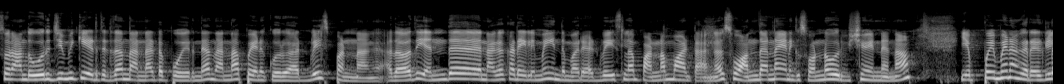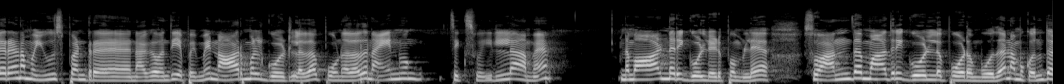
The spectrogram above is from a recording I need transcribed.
ஸோ நான் அந்த ஒரு ஜிமிக்கி எடுத்துகிட்டு தான் அந்த அண்ணாட்ட போயிருந்தேன். அந்த அண்ணா இப்போ எனக்கு ஒரு அட்வைஸ் பண்ணாங்க. அதாவது எந்த நகை கடையிலையுமே இந்த மாதிரி அட்வைஸ்லாம் பண்ண மாட்டாங்க. ஸோ அந்த அண்ணா எனக்கு சொன்ன ஒரு விஷயம் என்னென்னா எப்போயுமே நாங்கள் ரெகுலராக நம்ம யூஸ் பண்ணுற நகை வந்து எப்போயுமே நார்மல் கோல்டில் தான் போகணும் அதாவது நைன் ஒன் சிக்ஸ் இல்லாமல் நம்ம ஆர்டினரி கோல்டு எடுப்போம் இல்லையா? ஸோ அந்த மாதிரி கோல்டில் போடும்போது தான் நமக்கு வந்து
